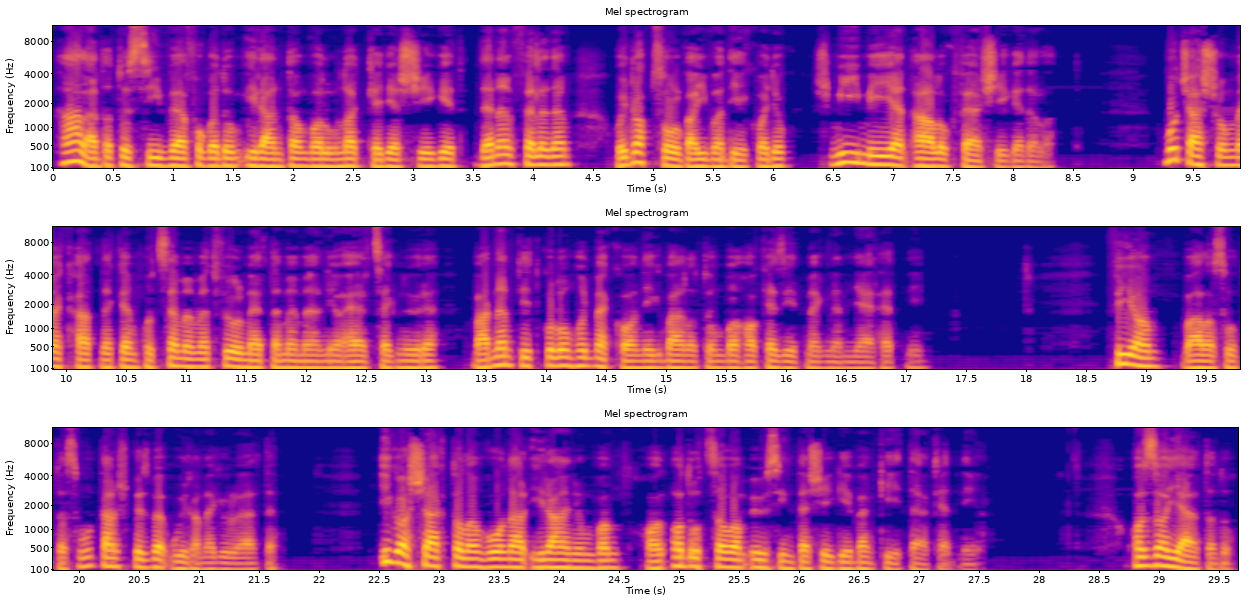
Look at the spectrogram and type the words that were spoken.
háládatos szívvel fogadom irántam való nagy kegyességét, de nem feledem, hogy rabszolgaivadék vagyok, s mi mélyen állok felséged alatt. Bocsásson meg hát nekem, hogy szememet fölmertem emelni a hercegnőre, bár nem titkolom, hogy meghalnék bánatomban, ha kezét meg nem nyerhetném. Fiam, válaszolta szultáns közben újra megölelte. Igazságtalan volnál irányomban, ha adott szavam őszinteségében kételkednél. Azzal jelt adott.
